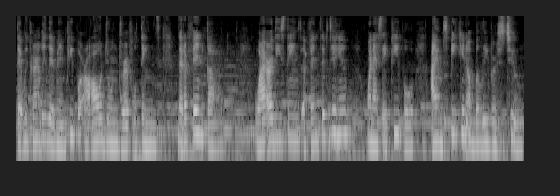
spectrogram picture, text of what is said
that we currently live in, people are all doing dreadful things that offend God. Why are these things offensive to Him? When I say people, I am speaking of believers too,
